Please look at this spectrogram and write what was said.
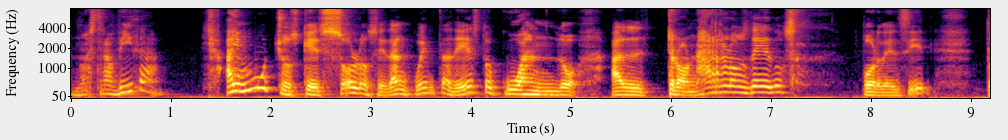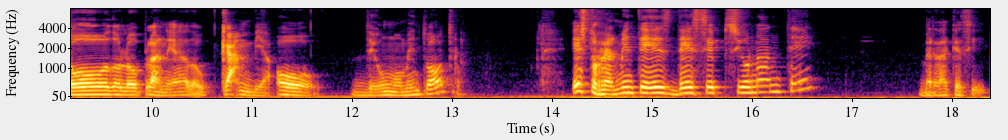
nuestra vida. Hay muchos que solo se dan cuenta de esto cuando al tronar los dedos, por decir, todo lo planeado cambia o de un momento a otro. ¿Esto realmente es decepcionante? ¿Verdad que sí?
